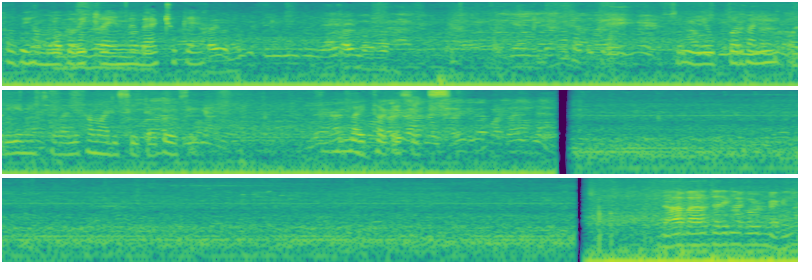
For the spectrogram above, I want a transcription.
तो अभी हम लोग अभी ट्रेन में बैठ चुके हैं। तो ये ऊपर वाली और ये नीचे वाली हमारी सीट है दो सीट बाई थर्टी सिक्स तारीखला करून टाकेल ना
